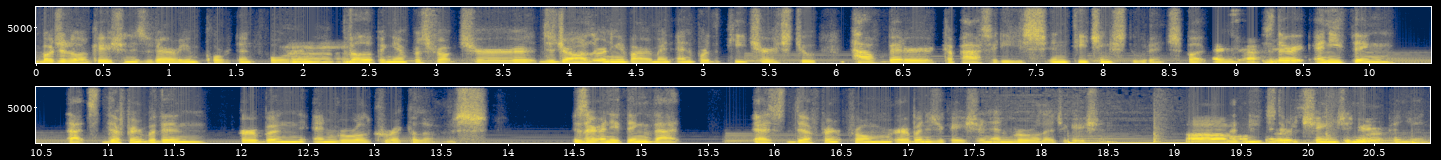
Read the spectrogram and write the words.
budget allocation is very important for mm. developing infrastructure, the general learning environment, and for the teachers to have better capacities in teaching students. But exactly. is there anything that's different within urban and rural curriculums? Is there anything that is different from urban education and rural education um, that needs course, to be changed, in, in your opinion?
